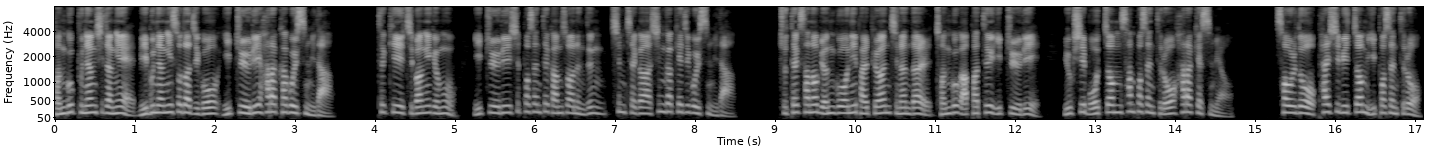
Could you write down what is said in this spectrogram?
전국 분양시장에 미분양이 쏟아지고 입주율이 하락하고 있습니다. 특히 지방의 경우 입주율이 10% 감소하는 등 침체가 심각해지고 있습니다. 주택산업연구원이 발표한 지난달 전국 아파트 입주율이 65.3%로 하락했으며 서울도 82.2%로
